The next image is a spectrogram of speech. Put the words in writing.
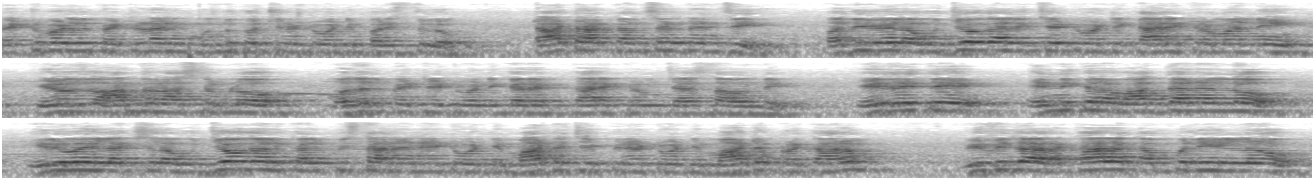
పెట్టుబడులు పెట్టడానికి ముందుకొచ్చినటువంటి పరిస్థితులు. టాటా కన్సల్టెన్సీ పదివేల ఉద్యోగాలు ఇచ్చేటువంటి కార్యక్రమాన్ని ఈరోజు ఆంధ్ర రాష్ట్రంలో మొదలు పెట్టేటువంటి కార్య- కార్యక్రమం చేస్తా ఉంది. ఏదైతే ఎన్నికల వాగ్దానాల్లో ఇరవై లక్షల ఉద్యోగాలు కల్పిస్తాననేటువంటి మాట చెప్పినటువంటి మాట ప్రకారం వివిధ రకాల కంపెనీలను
